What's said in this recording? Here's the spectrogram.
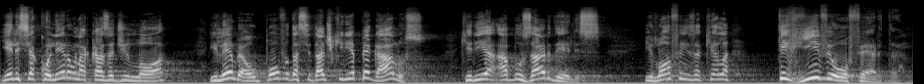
e eles se acolheram na casa de Ló. E lembra, o povo da cidade queria pegá-los, queria abusar deles. E Ló fez aquela terrível oferta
